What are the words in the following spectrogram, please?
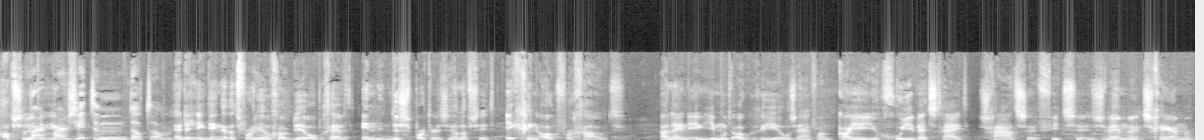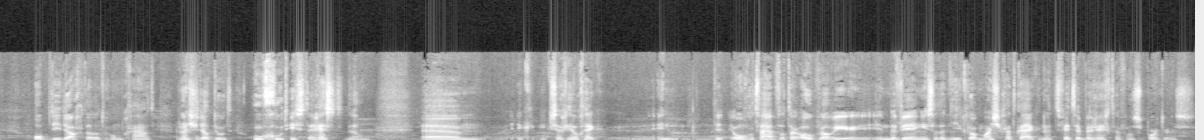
Absoluut. Waar, Ik- waar zit hem dat dan in? ik denk dat het voor een heel groot deel op een gegeven moment in de sporter zelf zit. Ik ging ook voor goud. Alleen je moet ook reëel zijn van... kan je je goede wedstrijd schaatsen, fietsen, zwemmen, schermen... op die dag dat het erom gaat. En als je dat doet, hoe goed is de rest dan? Ehm, ik, ik zeg heel gek, in de, ongetwijfeld dat er ook wel weer in bewering is dat het niet klopt. Maar als je gaat kijken naar Twitterberichten van sporters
